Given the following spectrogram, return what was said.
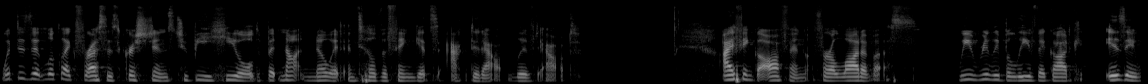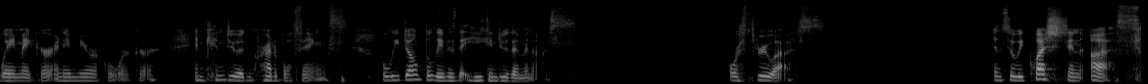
What does it look like for us as Christians to be healed but not know it until the thing gets acted out, lived out? I think often for a lot of us, we really believe that God is a waymaker and a miracle worker and can do incredible things. What we don't believe is that he can do them in us or through us. And so we question us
